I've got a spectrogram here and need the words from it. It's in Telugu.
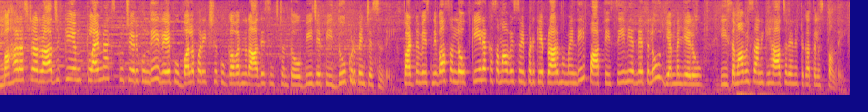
మహారాష్ట్ర రాజకీయం క్లైమాక్స్కు చేరుకుంది. రేపు బల పరీక్షకు గవర్నర్ ఆదేశించడంతో బీజేపీ దూకుడు పెంచేసింది. ఫడ్నవీస్ నివాసంలో కీలక సమావేశం ఇప్పటికే ప్రారంభమైంది. పార్టీ సీనియర్ నేతలు ఎమ్మెల్యేలు ఈ సమావేశానికి హాజరైనట్టుగా తెలుస్తోంది.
